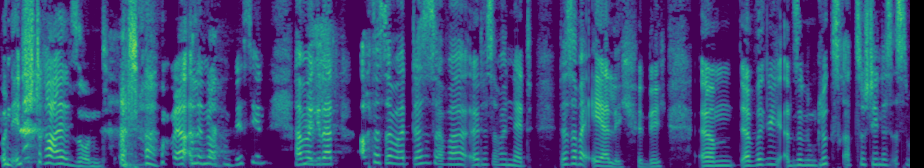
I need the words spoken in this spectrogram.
und in Stralsund. Und da haben wir alle noch ein bisschen, haben wir gedacht, ach, das ist aber, das ist aber, äh, das ist aber nett. Das ist aber ehrlich, finde ich. Ähm, da wirklich an so einem Glücksrad zu stehen, das ist,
